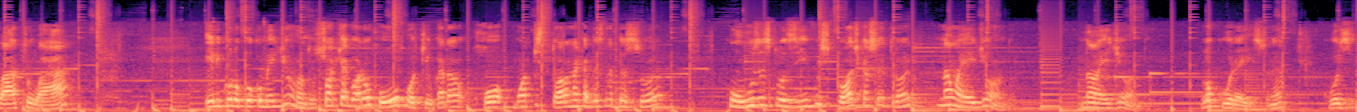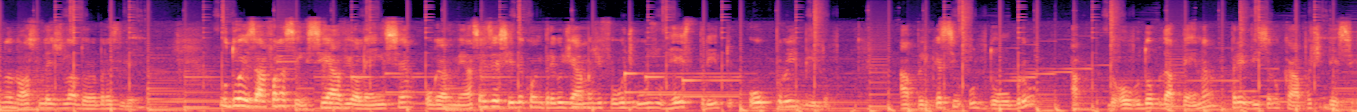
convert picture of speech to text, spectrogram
4A, ele colocou como hediondo. Só que agora o roubo aqui, o cara rouba uma pistola na cabeça da pessoa com uso explosivo, explode caixa eletrônico, não é hediondo. Não é hediondo. Loucura isso, né? coisas do nosso legislador brasileiro. O 2A fala assim: se a violência ou grave ameaça é exercida com o emprego de armas de fogo de uso restrito ou proibido, aplica-se o dobro, o dobro da pena prevista no caput desse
